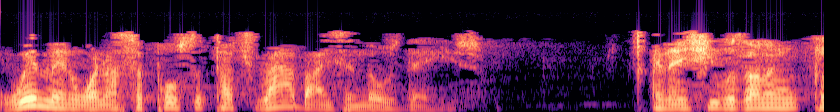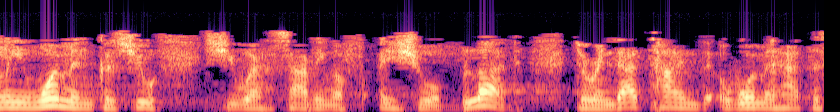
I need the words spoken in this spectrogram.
women were not supposed to touch rabbis in those days. And then she was an unclean woman because she, she was having an issue of blood. During that time, a woman had to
